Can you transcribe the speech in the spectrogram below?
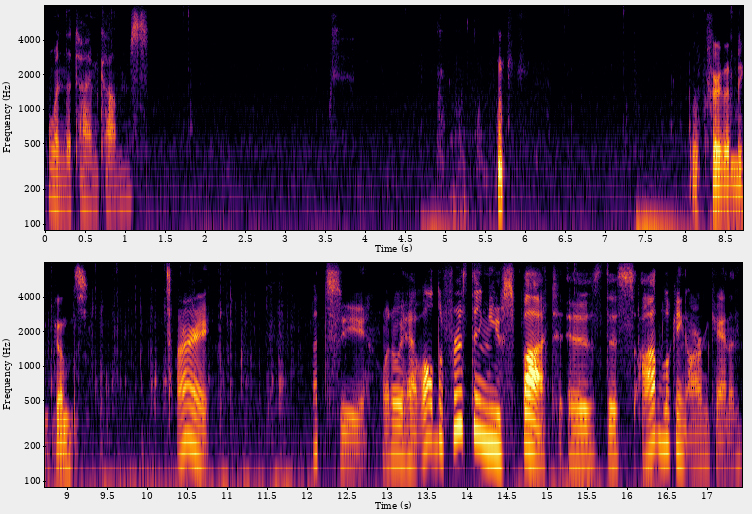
when the time comes. Look for the big guns. Alright. Let's see. What do we have? Well, the first thing you spot is this odd looking arm cannon.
